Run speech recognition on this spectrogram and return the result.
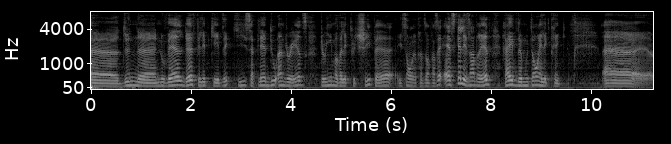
euh, d'une euh, nouvelle de Philippe K. Qui s'appelait Do Androids Dream of Electric Sheep. Euh, ici, on traduit en français. Est-ce que les androïdes rêvent de moutons électriques? Euh,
